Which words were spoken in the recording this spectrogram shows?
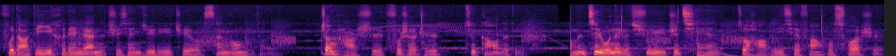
福岛第一核电站的直线距离只有三公里左右。正好是辐射值最高的地方。我们进入那个区域之前，做好了一些防护措施。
